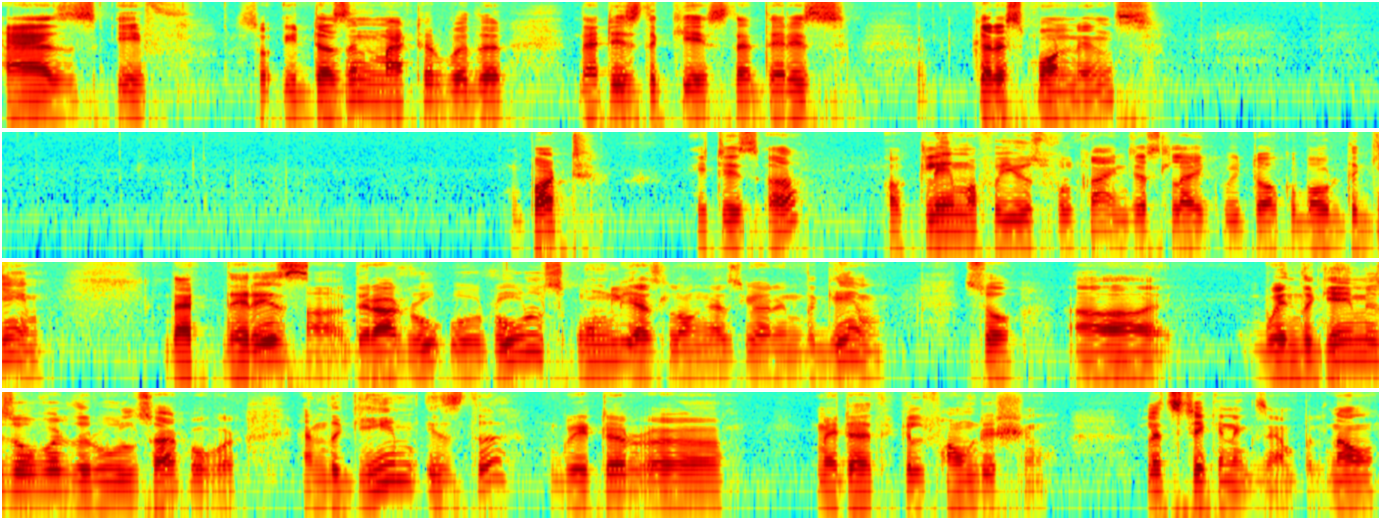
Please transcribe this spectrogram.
as if. So, it does not matter whether that is the case that there is correspondence, but it is a, a claim of a useful kind just like we talk about the game that there is uh, there are ru rules only as long as you are in the game. So, uh, when the game is over the rules are over and the game is the greater uh, meta ethical foundation. Let us take an example. Now,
